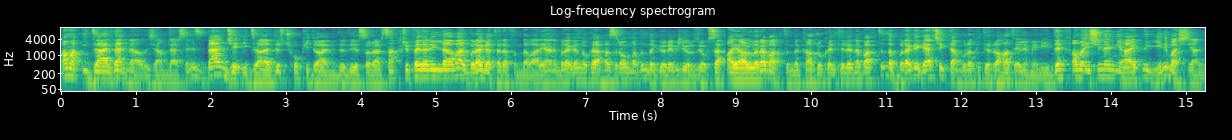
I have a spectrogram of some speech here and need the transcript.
Ama idealden ne alacağım derseniz bence idealdir. Çok ideal midir diye sorarsan. Şüpheler illa var. Braga tarafında var. Yani Braga'nın o kadar hazır olmadığını da görebiliyoruz. Yoksa ayarlara baktığında, kadro kalitelerine baktığında Braga gerçekten bu Rapid'i rahat elemeliydi. Ama işin en nihayetinde yeni başlayan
